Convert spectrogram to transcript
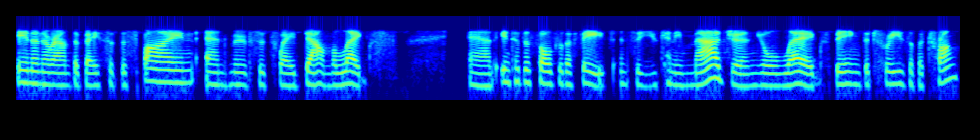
in and around the base of the spine and moves its way down the legs and into the soles of the feet. And so you can imagine your legs being the trees of a trunk,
